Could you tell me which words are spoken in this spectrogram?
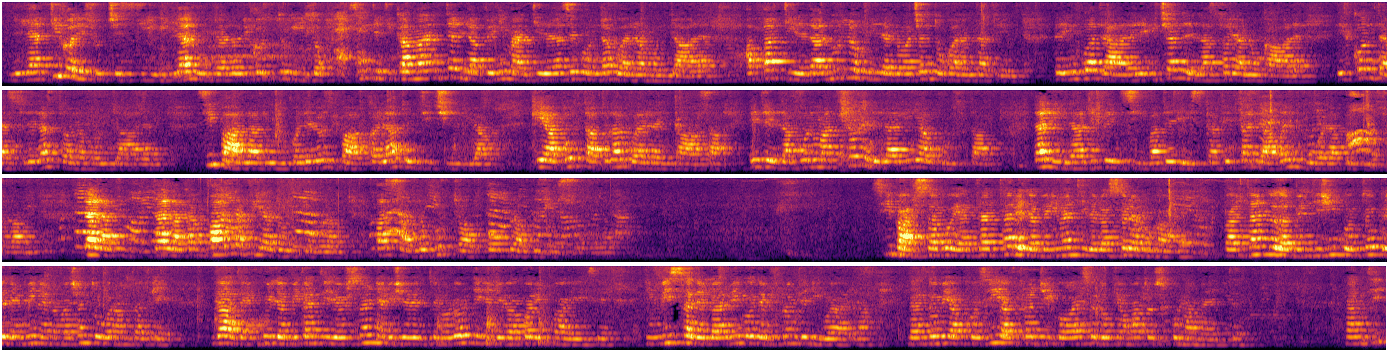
Negli articoli successivi gli alunni hanno ricostruito sinteticamente gli avvenimenti della seconda guerra mondiale, a partire da luglio 1943, per inquadrare le vicende della storia locale e il contesto della storia mondiale. Si parla dunque dello sbarco all'alto in Sicilia, che ha portato la guerra in casa, e della formazione della linea Augusta, la linea difensiva tedesca che tagliava in due la penisola dalla, dalla campagna fino ad Ortona, passando purtroppo proprio sul sogno. Si passa poi a trattare gli avvenimenti della storia locale, partendo dal 25 ottobre del 1943, data in cui gli abitanti di Orsogna ricevettero l'ordine di evacuare il paese, in vista dell'arrivo del fronte di guerra, dando via così al tragico esodo chiamato scollamento.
